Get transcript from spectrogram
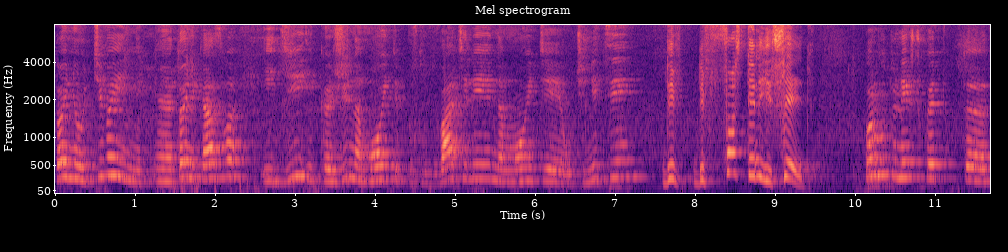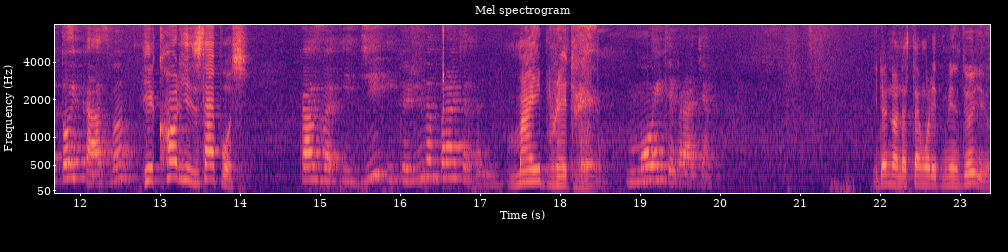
той не отива и не, е, той не казва иди и кажи на моите последователи, на моите ученици. The, the first thing he said, Първото нещо, което е, той казва, he called his disciples, казва иди и кажи на братята ми, My brethren. моите братя. You don't understand what it means, do you?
